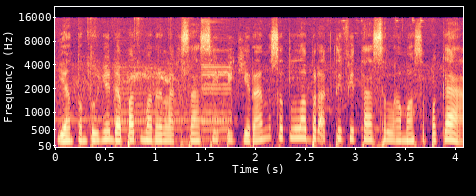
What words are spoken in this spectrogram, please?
yang tentunya dapat merelaksasi pikiran setelah beraktivitas selama sepekan.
